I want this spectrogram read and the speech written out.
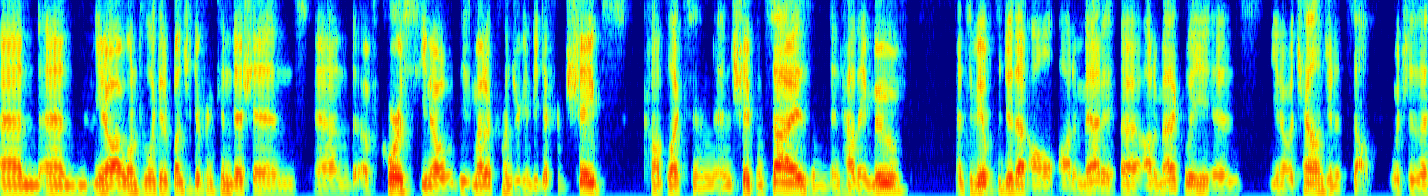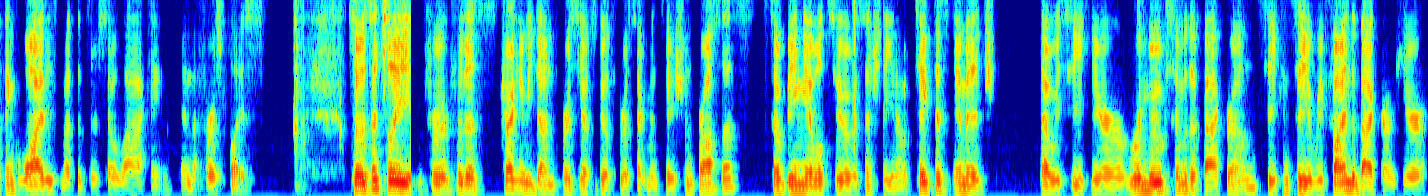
And and you know i wanted to look at a bunch of different conditions. And of course you know these mitochondria can be different shapes complex in, in shape and size and, and how they move and to be able to do that all automatic uh, automatically is you know a challenge in itself which is i think why these methods are so lacking in the first place. So essentially for, for this tracking to be done first you have to go through a segmentation process. So being able to essentially you know take this image that we see here remove some of the background. So you can see we find the background here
